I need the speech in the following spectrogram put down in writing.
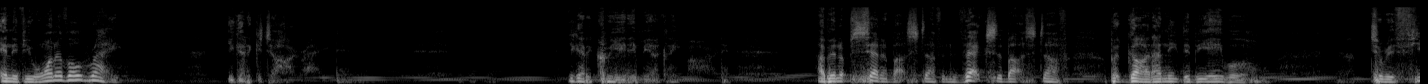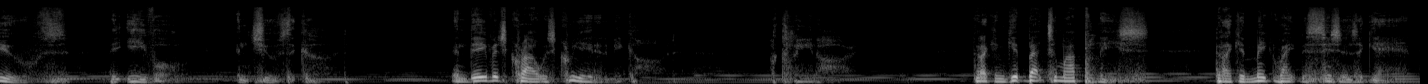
And if you want to vote right, you got to get your heart right. You got to create in me a clean heart. I've been upset about stuff and vexed about stuff, but God, I need to be able to refuse the evil and choose the good. And David's cry was created in me, God that I can get back to my place, that I can make right decisions again,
